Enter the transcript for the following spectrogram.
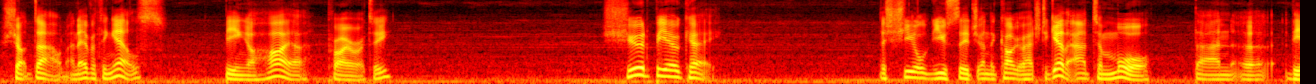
shut down, and everything else, being a higher priority, should be okay. The shield usage and the cargo hatch together add to more than uh, the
